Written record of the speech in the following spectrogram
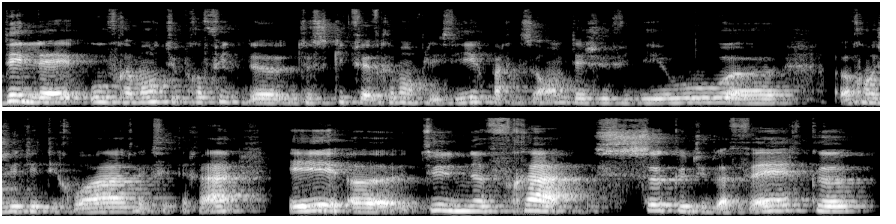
délai où vraiment tu profites de, ce qui te fait vraiment plaisir, par exemple des jeux vidéo, euh, ranger tes tiroirs, etc. Et euh, tu ne feras ce que tu dois faire que,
